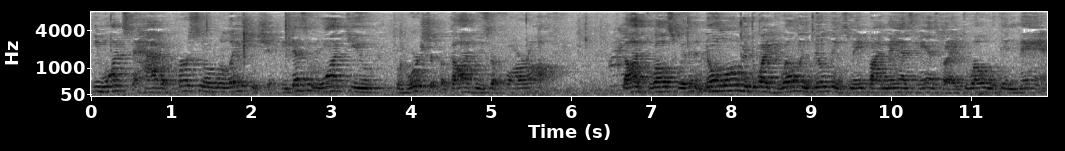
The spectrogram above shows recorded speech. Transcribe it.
He wants to have a personal relationship. He doesn't want you to worship a God who's afar off. God dwells within. It. No longer do I dwell in buildings made by man's hands, but I dwell within man.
